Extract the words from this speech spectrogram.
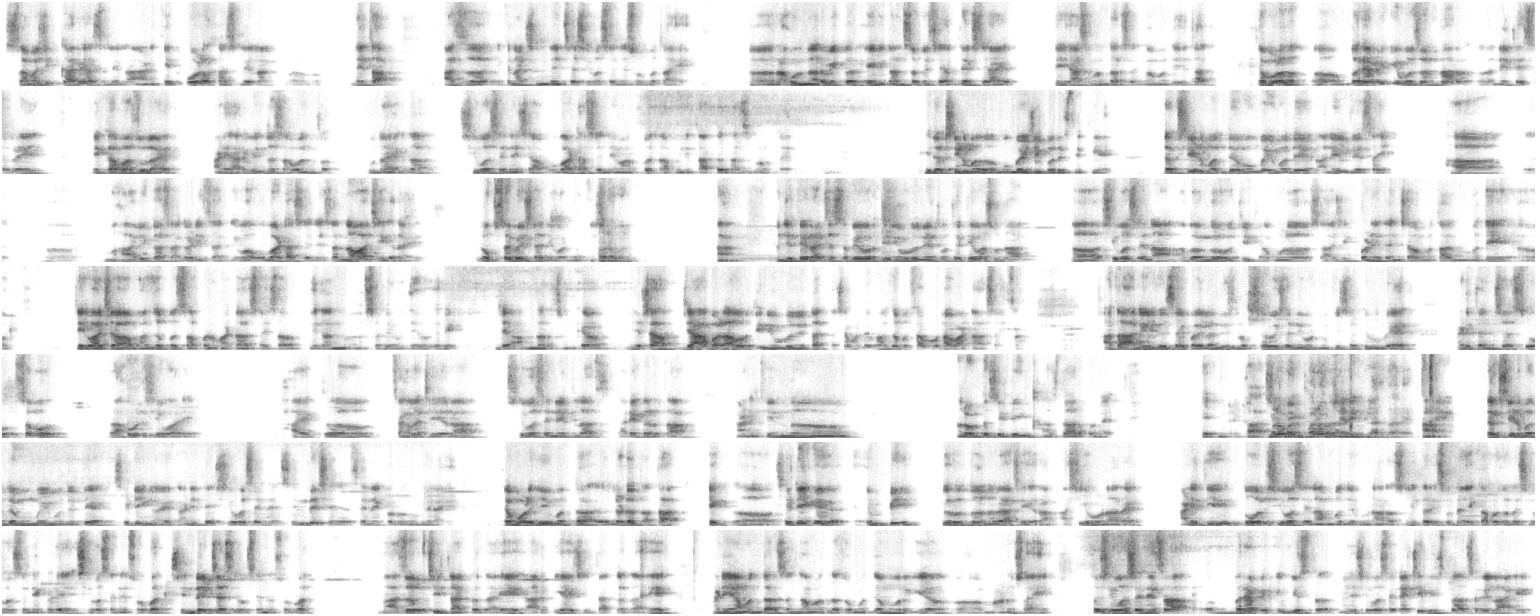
सामाजिक कार्य असलेला आणखीन ओळख असलेला नेता आज एकनाथ शिंदेच्या शिवसेनेसोबत आहे. राहुल नार्वेकर हे विधानसभेचे अध्यक्ष आहेत ते ह्याच मतदारसंघामध्ये येतात. त्यामुळं बऱ्यापैकी वजनदार नेते सगळे एका बाजूला आहेत. आणि अरविंद सावंत पुन्हा एकदा शिवसेनेच्या उबाठा सेनेमार्फत आपली ताकद आजमावत आहेत ही दक्षिण मुंबईची परिस्थिती आहे. दक्षिण मध्य मुंबईमध्ये अनिल देसाई हा महाविकास आघाडीचा किंवा उबाटा सेनेचा नवा चेहरा आहे. लोकसभेच्या निवडणुकीत बरोबर. हा म्हणजे ते राज्यसभेवरती निवडून येत होते तेव्हा सुद्धा शिवसेना अभंग होती त्यामुळं साहजिकपणे त्यांच्या मतांमध्ये तेव्हाच्या भाजपचा पण वाटा असायचा विधानसभेमध्ये वगैरे जे आमदार संख्या याच्या ज्या बळावरती निवडून येतात त्याच्यामध्ये भाजपचा मोठा वाटा असायचा. आता अनिल देसाई पहिल्यांदाच लोकसभेच्या निवडणुकीसाठी उभे आहेत आणि त्यांच्यासमोर राहुल शेवाळे. हा एक चांगला चेहरा शिवसेनेतलाच कार्यकर्ता आणखीन मला वाटतं सिटिंग खासदार पण आहेत. एक मिनिट हा बरोबर sitting बरोबर खासदार आहेत. हा दक्षिण मध्य मुंबईमध्ये ते सिटिंग आहेत आणि ते शिवसेने शिंदे सेनेकडून उभे आहेत. त्यामुळे ही मतदार लढत आता एक सिटिंग एमपी विरुद्ध नव्या चेहरा अशी होणार आहे. आणि ती दोन शिवसेनांमध्ये होणार असली तरी सुद्धा एका बाजूला शिवसेनेकडे शिवसेनेसोबत शिंदेच्या शिवसेनेसोबत भाजपची ताकद आहे आरपीआयची ताकद आहे. आणि या मतदारसंघामधला जो मध्यमवर्गीय माणूस आहे तो शिवसेनेचा बऱ्यापैकी भिस्त म्हणजे शिवसेनेची भिस्त असलेला आहे.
